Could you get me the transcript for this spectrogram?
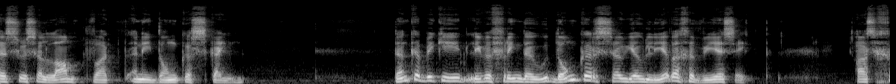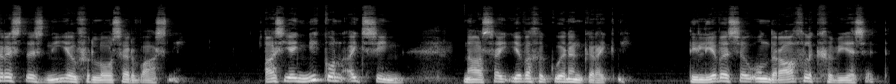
is soos 'n lamp wat in die donker skyn. Dink 'n bietjie, liewe vriende, hoe donker sou jou lewe gewees het as Christus nie jou verlosser was nie. As jy nie kon uitsien na sy ewige koninkryk nie. Die lewe sou ondraaglik gewees het.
